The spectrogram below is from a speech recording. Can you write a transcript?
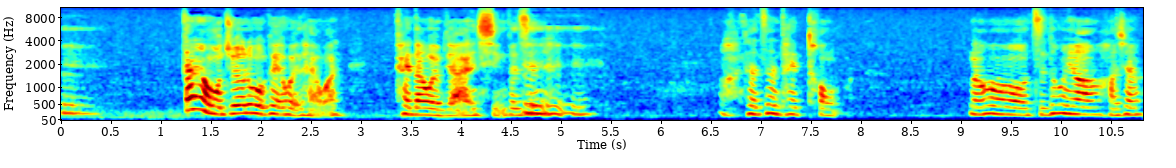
嗯，当然，我觉得如果可以回台湾开刀，我也比较安心。可是，嗯嗯，啊，可真的太痛，然后止痛药好像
